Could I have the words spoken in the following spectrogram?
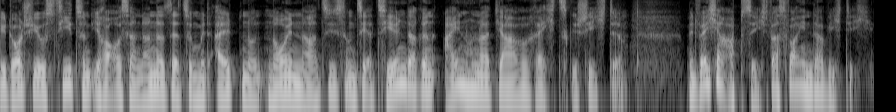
die deutsche Justiz und ihre Auseinandersetzung mit alten und neuen Nazis und Sie erzählen darin 100 Jahre Rechtsgeschichte. Mit welcher Absicht? Was war Ihnen da wichtig?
